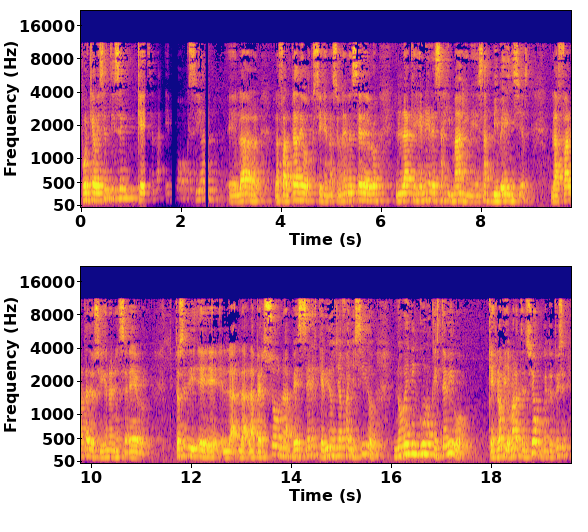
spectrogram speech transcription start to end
porque a veces dicen que es la epoxia, la, la falta de oxigenación en el cerebro, la que genera esas imágenes, esas vivencias, la falta de oxígeno en el cerebro. Entonces eh, eh, la, persona ve seres queridos ya fallecidos, no ve ninguno que esté vivo, que es lo que llama la atención, porque entonces tú dices,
